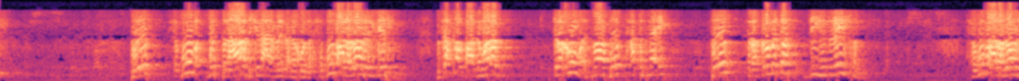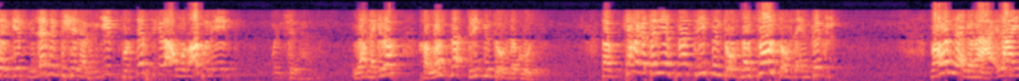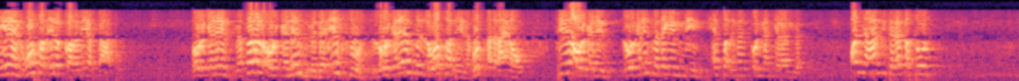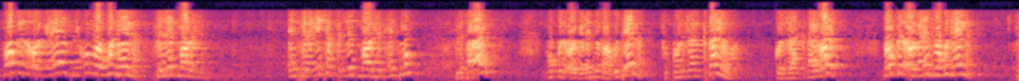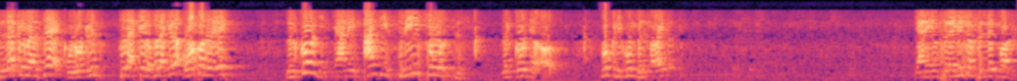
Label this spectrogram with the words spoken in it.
بص حبوب بص بالعربي كده على ما نبقى ناخدها حبوب على ظهر الجسم بتحصل بعد مرض تراكوما اسمها بوست حتى اسمها إيه بوست تراكوماتس ديجنريشن حبوب على ظهر الجسم لازم تشيلها بنجيب فورسيبس كده أو ملقاط ون إيه ونشيلها يبقى إحنا كده خلصنا treatment of the cause طب في حاجة ثانية اسمها treatment of the source of the infection ما قلنا يا جماعة العيان وصل إلى القرنية بتاعته. organism. يا ترى ال organism ده إيه ال source ال organism اللي وصل هنا. بص أنا العين أهو. فينا organism. ال organism ده جاي منين؟ الحصة اللي فاتت قلنا الكلام ده. قلنا عندي ثلاثة source ممكن ال organism يكون موجود هنا في ال lid margin. inflammation في ال lid margin اسمه blepharitis ممكن ال organism موجود هنا في ال conjunctiva conjunctivitis ممكن ال organism موجود هنا. في ال lacrimal sac وال organism طلع كده طلع كده وصل لإيه؟ لل cornea يعني عندي 3 sources لل corneal ulcer ممكن يكون blepharitis يعني inflammation في ال lid margin.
